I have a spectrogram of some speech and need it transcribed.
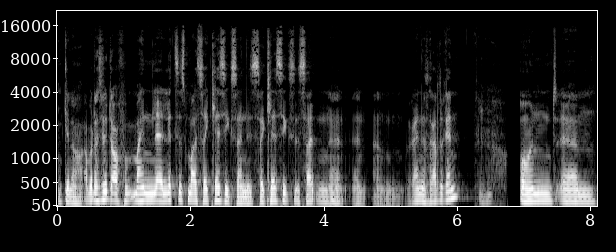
Genau, aber das wird auch mein äh, letztes Mal Cyclassics sein. Das Cyclassics ist halt ein, äh, ein, ein reines Radrennen. Und ähm,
